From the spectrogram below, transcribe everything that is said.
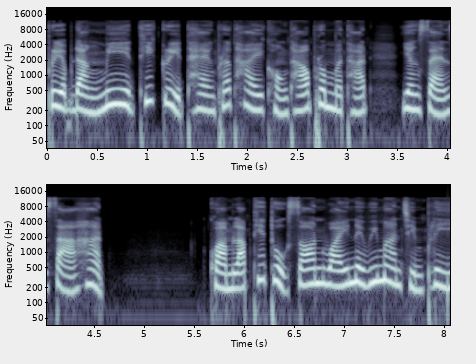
เปรียบดังมีดที่กรีดแทงพระไทยของเท้าพรหมทัตอย่างแสนสาหัส ความลับที่ถูกซ่อนไว้ในวิมานฉิมพลี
